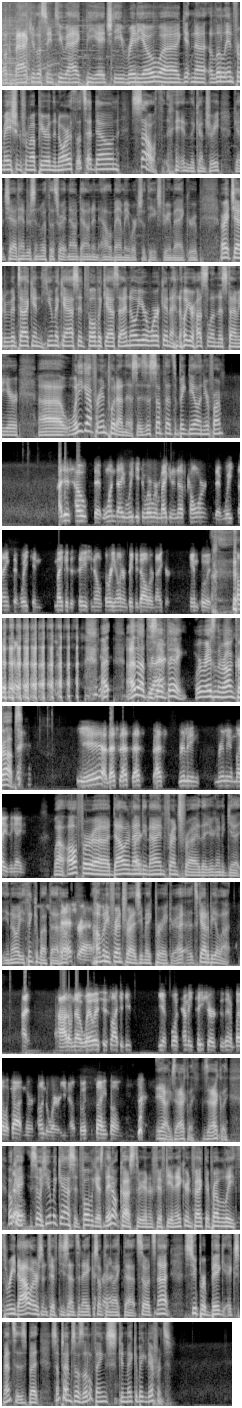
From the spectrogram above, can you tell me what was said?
Welcome back. You're listening to Ag PhD Radio. Uh, getting a, a, little information from up here in the north. Let's head down south in the country. Got Chad Henderson with us right now down in Alabama. He works with the XtremeAg Group. All right, Chad, we've been talking humic acid, fulvic acid. I know you're working. I know you're hustling this time of year. Uh, what do you got for input on this? Is this something that's a big deal on your farm? I just hope that one day we get to where we're making enough corn that we think that we can make a decision on three hundred and fifty dollar an acre input. I I thought the right? same thing. We're raising the wrong crops. yeah, that's that's that's that's really really amazing, ain't it? Wow, all for uh, a dollar ninety nine French fry that you're going to get. You know, you think about that. That's how, right. How many French fries you make per acre? It's got to be a lot. I I don't know. Well, it's just like if you yeah, what how many T-shirts is in a bale of cotton or underwear? You know, so it's the same thing. yeah, exactly, exactly. Okay, so, so, humic acid, fulvic acid, they don't cost three hundred fifty an acre. In fact, they're probably three dollars and fifty cents an acre, something right. like that. So it's not super big expenses, but sometimes those little things can make a big difference.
